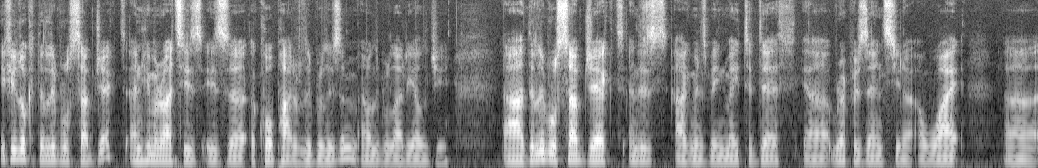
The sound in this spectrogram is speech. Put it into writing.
if you look at the liberal subject, and human rights is, is a, a core part of liberalism, our liberal ideology, uh, the liberal subject, and this argument's been made to death, uh, represents you know a white uh,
